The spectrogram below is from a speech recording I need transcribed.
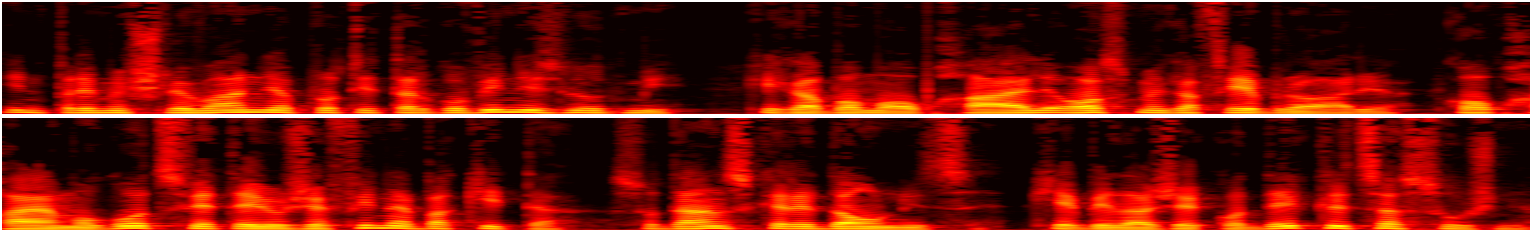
in premišljevanja proti trgovini z ljudmi, ki ga bomo obhajali 8. februarja, ko obhajamo god svete Jožefine Bakita, sudanske redovnice, ki je bila že kot deklica sužnja.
